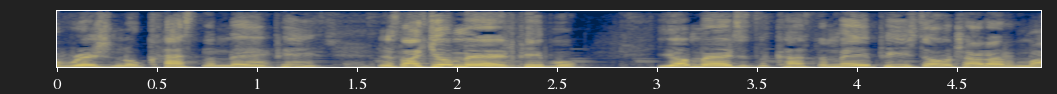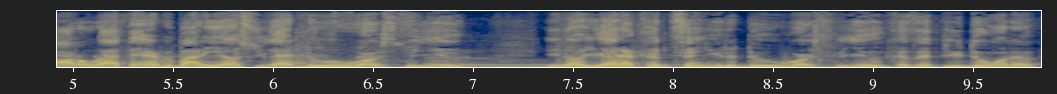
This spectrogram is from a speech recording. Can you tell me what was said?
original custom made piece. you. Just like your marriage, people. Your marriage is a custom made piece. Don't try to model after everybody else. You got to do what so works for you. You know, you got to continue to do what works for you. Because if you're doing it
